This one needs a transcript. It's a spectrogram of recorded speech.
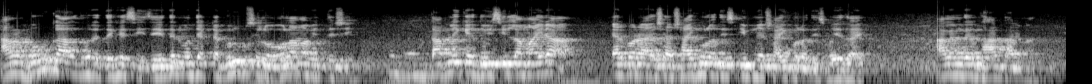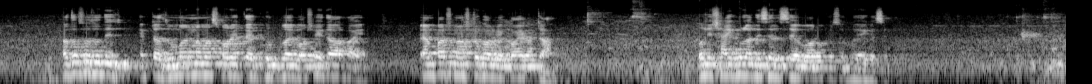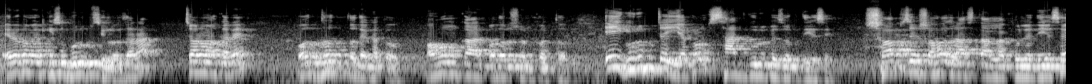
আমরা বহুকাল ধরে দেখেছি যে এদের মধ্যে একটা গ্রুপ ছিল ওলামা বিদ্বেষী। তাবলিকে দুই চিল্লা মাইরা, এরপর আয়সা সাইফুল হাদিস, ইবনে সাইফুল হাদিস হয়ে যায়। আলেমদের ধার ধারে না। অথচ যদি একটা জুমার নামাজ পড়াইতে খুদ্ায় বসাই দেওয়া হয়, প্যাম্পাস নষ্ট করবে কয়েকটা। উনি সাইফুল হাদিসের চেয়ে বড় কিছু হয়ে গেছে। এরকমের কিছু গ্রুপ ছিল যারা চরম আকারে অধ্যত্ত দেখাতো, অহংকার প্রদর্শন করত। এই গ্রুপটাই এখন সাত গ্রুপে যোগ দিয়েছে। সবচেয়ে সহজ রাস্তা আল্লাহ খুলে দিয়েছে,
